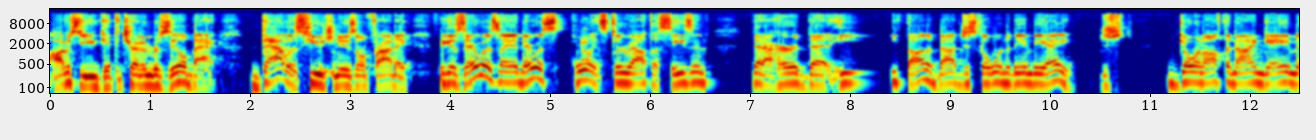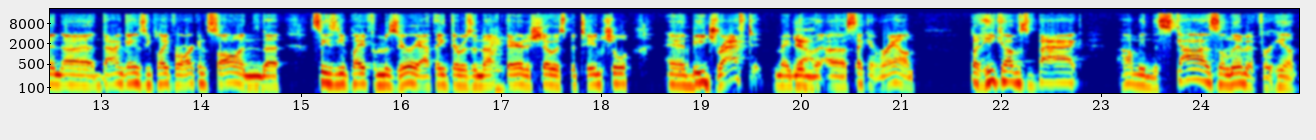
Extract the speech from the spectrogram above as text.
obviously you get the Trevon Brazile back. That was huge news on Friday because there was a there was points throughout the season that I heard that he, he thought about just going to the NBA, just going off the nine game and uh, nine games he played for Arkansas and the season he played for Missouri, I think there was enough there to show his potential and be drafted maybe yeah. in the uh, second round. But he comes back. I mean, the sky is the limit for him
